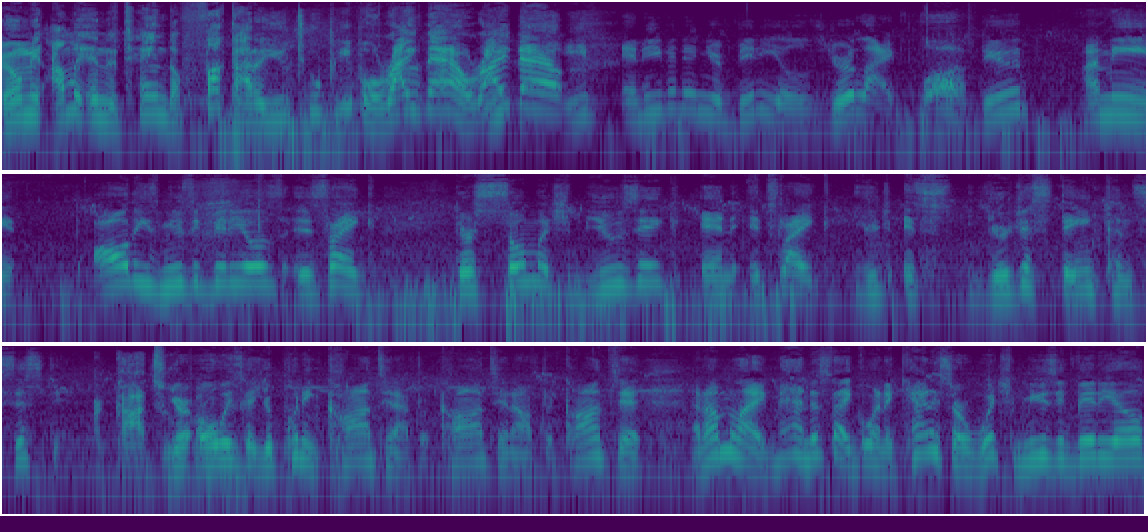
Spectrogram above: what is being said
Feel me? I'm gonna entertain the fuck out of you two people right now, right now. And even in your videos, you're like, fuck, dude. I mean, all these music videos, it's like there's so much music, and it's like you, it's you're just staying consistent. I got to. You're bro. always you're putting content after content after content, and I'm like, man, this is like going to candy store. Which music video?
